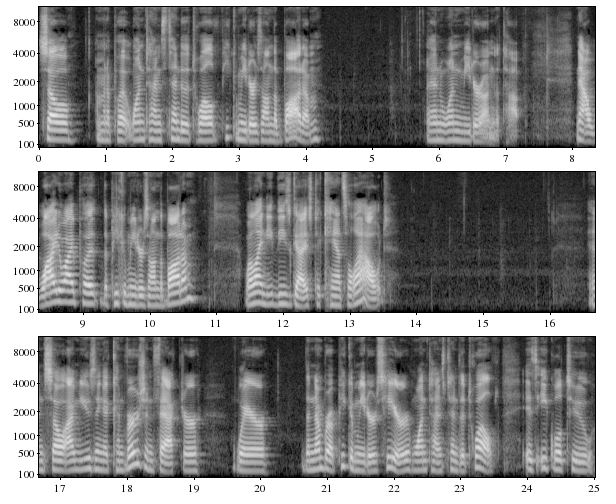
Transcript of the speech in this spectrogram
so I'm going to put 1 times 10 to the 12 picometers on the bottom and 1 meter on the top. Now, why do I put the picometers on the bottom? Well, I need these guys to cancel out. And so I'm using a conversion factor where the number of picometers here, 1 times 10 to the 12th, is equal to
